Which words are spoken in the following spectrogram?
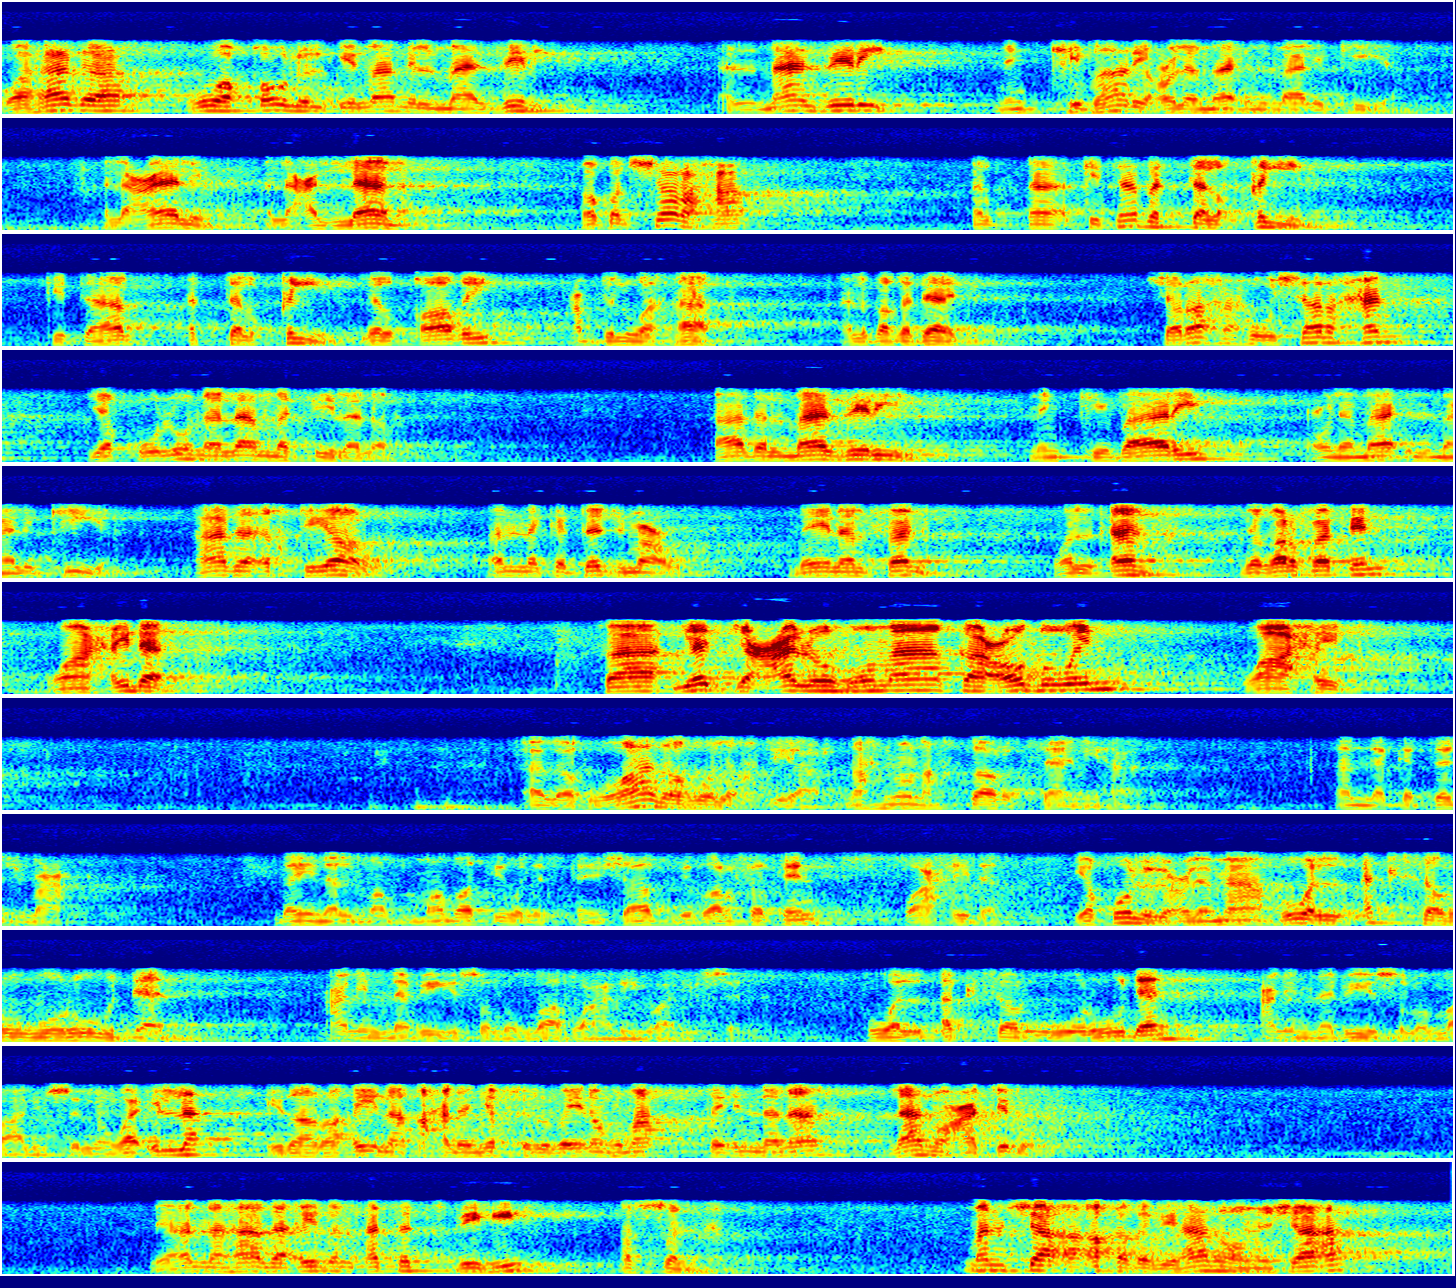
وهذا هو قول الإمام المازري المازري من كبار علماء المالكية العالم العلامة. وقد شرح كتاب التلقين كتاب التلقين للقاضي عبد الوهاب البغدادي. شرحه شرحا يقولون لا مثيل له. هذا المازري من كبار علماء المالكية. هذا اختياره أنك تجمع بين الفم والأنف بغرفة واحدة. فيجعلهما كعضو واحد. هذا هو هذا هو الاختيار. نحن نختار الثاني هذا أنك تجمع بين المضمضة والاستنشاق بغرفة واحدة. يقول العلماء هو الأكثر ورودا عن النبي صلى الله عليه وآله وسلم. هو الأكثر ورودا عن النبي صلى الله عليه وسلم. وإلا إذا رأينا أحدا يفصل بينهما فإننا لا نعاتبه. لأن هذا أيضا أتت به السنة. من شاء أخذ بهذا ومن شاء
